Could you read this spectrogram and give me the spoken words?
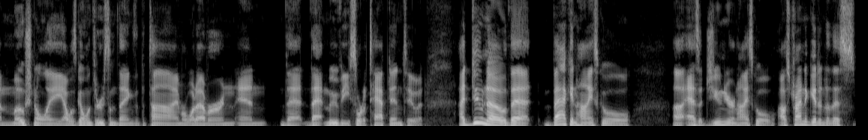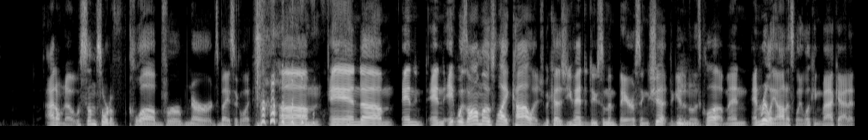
emotionally i was going through some things at the time or whatever and and that that movie sort of tapped into it i do know that back in high school uh, as a junior in high school i was trying to get into this I don't know. It was some sort of club for nerds, basically. um, and um, and and it was almost like college because you had to do some embarrassing shit to get into Hmm. this club. And and really, honestly, looking back at it,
